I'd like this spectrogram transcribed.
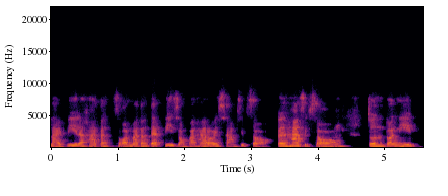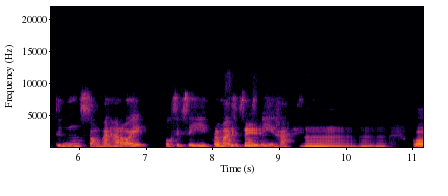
หลายปีแล้วค่ะตั้งสอนมาตั้งแต่ปี 2532 เออ52 จนตอนนี้ถึง 2564 ประมาณ 12 ปีค่ะอืมอืมอืมก็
